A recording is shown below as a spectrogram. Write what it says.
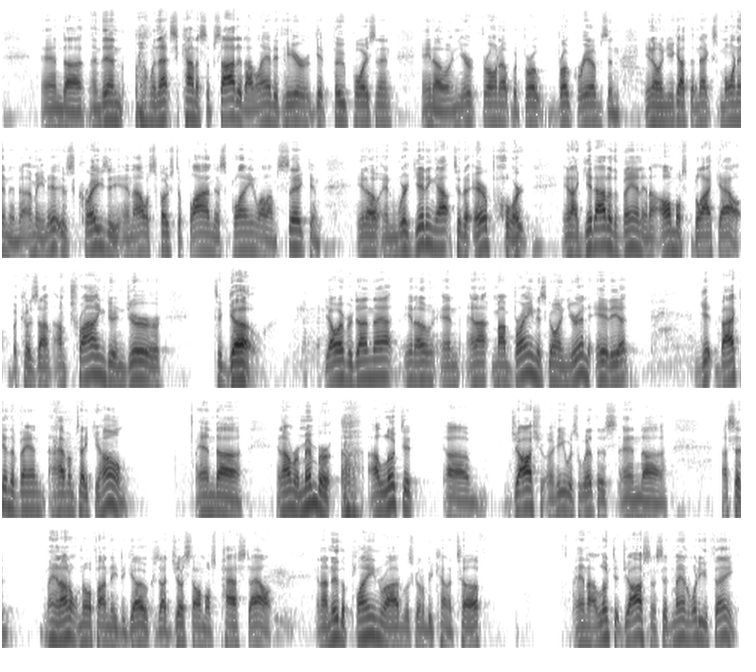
And uh, and then when that's kind of subsided, I landed here, get food poisoning, you know, and you're throwing up with broke broke ribs, and you know, and you got the next morning, and I mean, it was crazy. And I was supposed to fly in this plane while I'm sick, and you know, and we're getting out to the airport. And I get out of the van and I almost black out because I'm, I'm trying to endure to go Y'all ever done that? You know, and, and I, my brain is going, You're an idiot. Get back in the van, have them take you home. And, uh, and I remember I looked at uh, Joshua, he was with us, and uh, I said, Man, I don't know if I need to go because I just almost passed out. And I knew the plane ride was going to be kind of tough. And I looked at Josh and I said, Man, what do you think?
